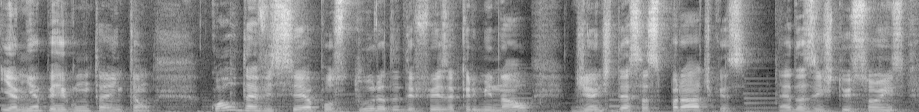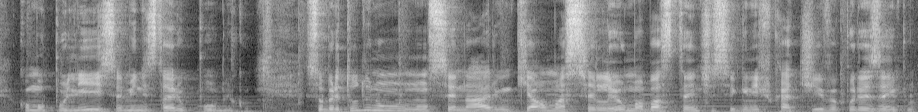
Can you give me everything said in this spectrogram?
E a minha pergunta é então: qual deve ser a postura da defesa criminal diante dessas práticas né, das instituições como polícia, Ministério Público? Sobretudo num, num, cenário em que há uma celeuma bastante significativa, por exemplo,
